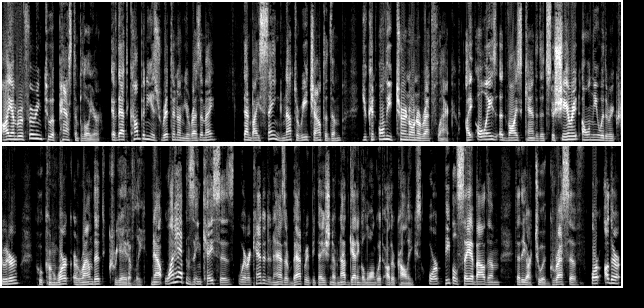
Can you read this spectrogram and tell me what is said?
I am referring to a past employer. If that company is written on your resume, then by saying not to reach out to them, you can only turn on a red flag. I always advise candidates to share it only with a recruiter who can work around it creatively. Now, what happens in cases where a candidate has a bad reputation of not getting along with other colleagues, or people say about them that they are too aggressive, or other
